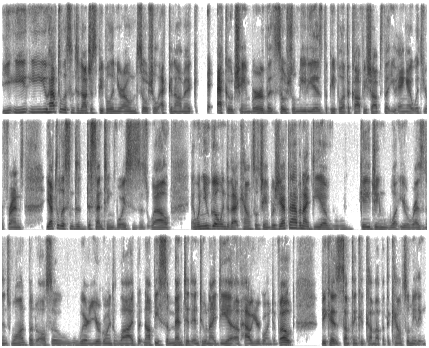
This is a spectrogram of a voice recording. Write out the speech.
you, you you have to listen to not just people in your own social economic echo chamber, the social medias, the people at the coffee shops that you hang out with, your friends. You have to listen to dissenting voices as well. And when you go into that council chambers, you have to have an idea of gauging what your residents want, but also where you're going to lie, but not be cemented into an idea of how you're going to vote because something could come up at the council meeting.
